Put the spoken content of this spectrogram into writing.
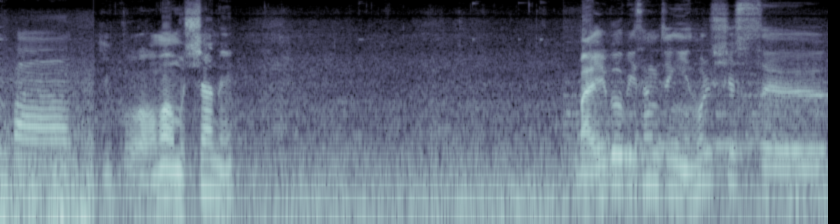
창고가 어마무시하네. 말굽이 상징인 홀슈스.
